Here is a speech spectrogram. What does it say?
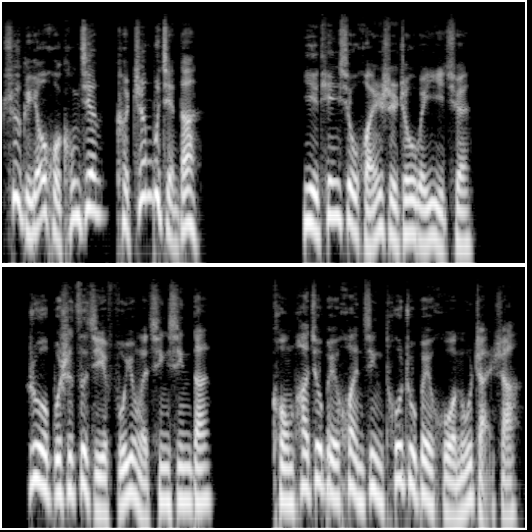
这个妖火空间可真不简单。叶天秀环视周围一圈，若不是自己服用了清心丹。恐怕就被幻境拖住，被火奴斩杀。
